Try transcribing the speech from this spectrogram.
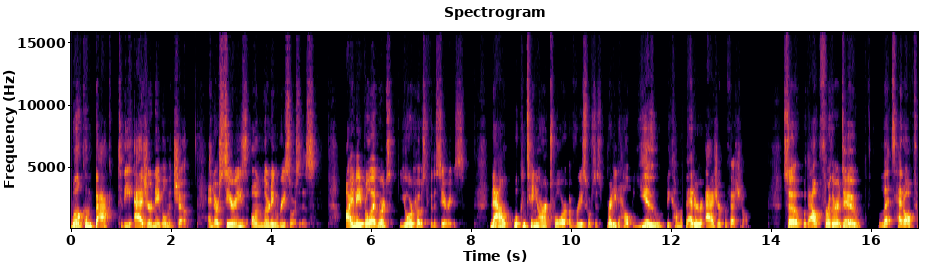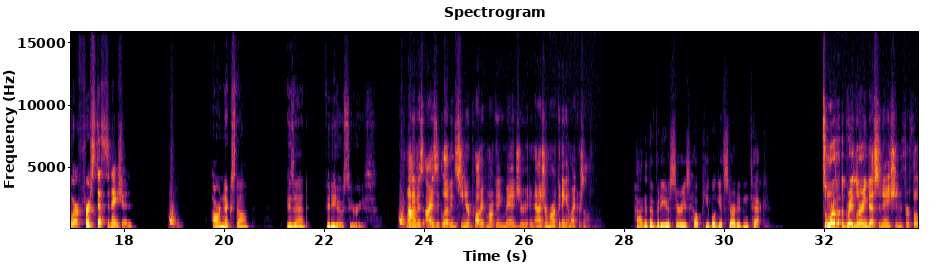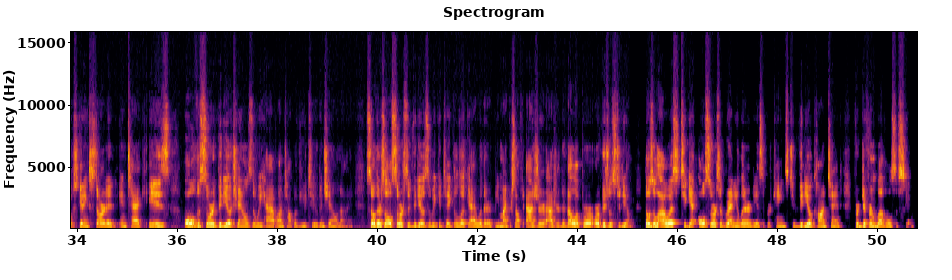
Welcome back to the Azure Enablement Show and our series on learning resources. I'm April Edwards, your host for the series. Now we'll continue our tour of resources ready to help you become a better Azure professional. So without further ado, let's head off to our first destination. Our next stop is at Video Series. My name is Isaac Levin, Senior Product Marketing Manager in Azure Marketing at Microsoft. How did the video series help people get started in tech? So one of a great learning destination for folks getting started in tech is all the sort of video channels that we have on top of YouTube and Channel 9. So there's all sorts of videos that we could take a look at, whether it be Microsoft Azure, Azure Developer, or Visual Studio. Those allow us to get all sorts of granularity as it pertains to video content for different levels of skill.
